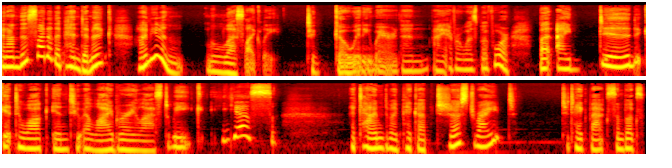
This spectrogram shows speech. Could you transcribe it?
And on this side of the pandemic, I'm even less likely to go anywhere than I ever was before. But I did get to walk into a library last week. Yes. I timed my pickup just right to take back some books.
